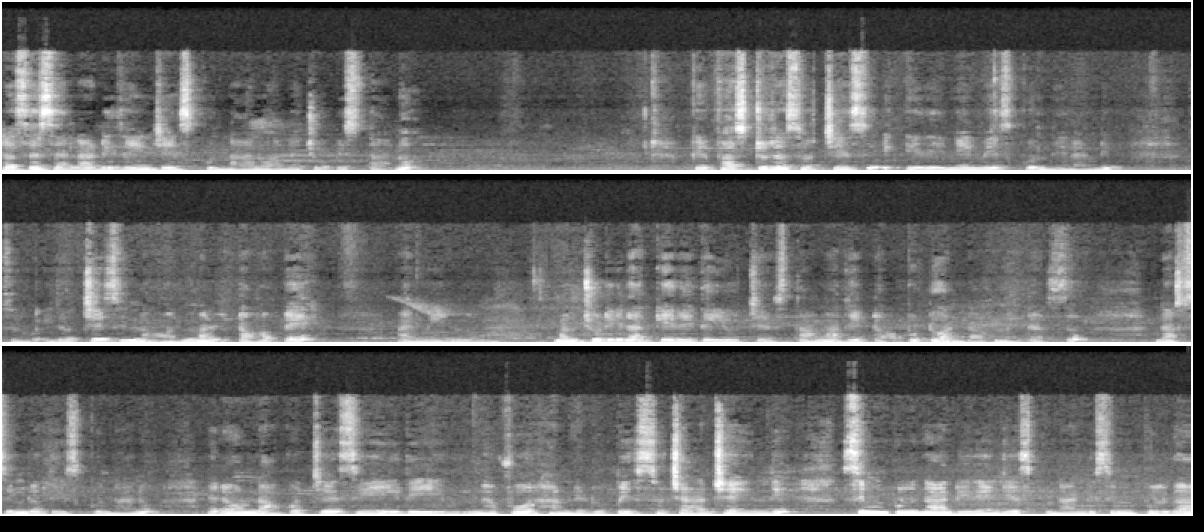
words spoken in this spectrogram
డ్రెస్సెస్ ఎలా డిజైన్ చేసుకున్నాను అని చూపిస్తాను. ఓకే ఫస్ట్ డ్రెస్ వచ్చేసి ఇది నేను వేసుకుందేనండి. సో ఇది వచ్చేసి నార్మల్ టాపే ఐ మీన్ మనం చుడీదార్కి ఏదైతే యూజ్ చేస్తామో అదే top two and half meters నర్సింగ్లో తీసుకున్నాను. అరౌండ్ నాకు వచ్చేసి ఇది ఫోర్ హండ్రెడ్ రూపీస్ ఛార్జ్ అయింది. సింపుల్గా డిజైన్ చేసుకున్నాను అండి. సింపుల్గా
